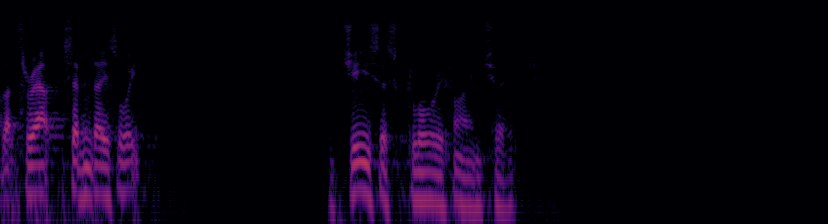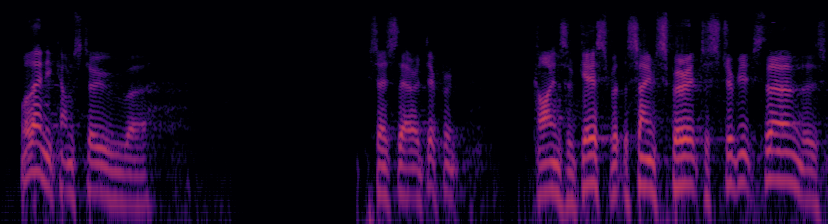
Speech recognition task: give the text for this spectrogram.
but throughout seven days a week. A Jesus glorifying church. Well, then he comes to, uh, says there are different kinds of gifts, but the same Spirit distributes them. There's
